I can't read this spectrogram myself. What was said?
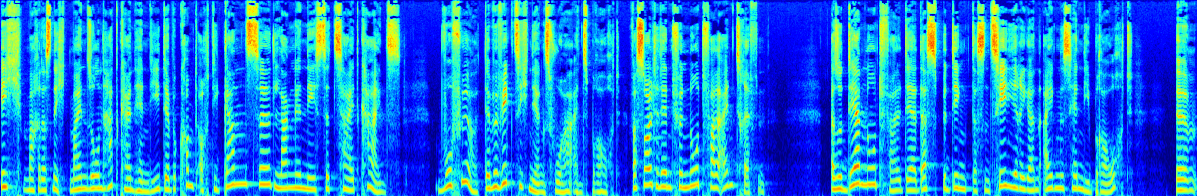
ich mache das nicht. Mein Sohn hat kein Handy, der bekommt auch die ganze lange nächste Zeit keins. Wofür? Der bewegt sich nirgends, wo er eins braucht. Was sollte denn für Notfall eintreffen? Also der Notfall, der das bedingt, dass ein Zehnjähriger ein eigenes Handy braucht, ähm,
